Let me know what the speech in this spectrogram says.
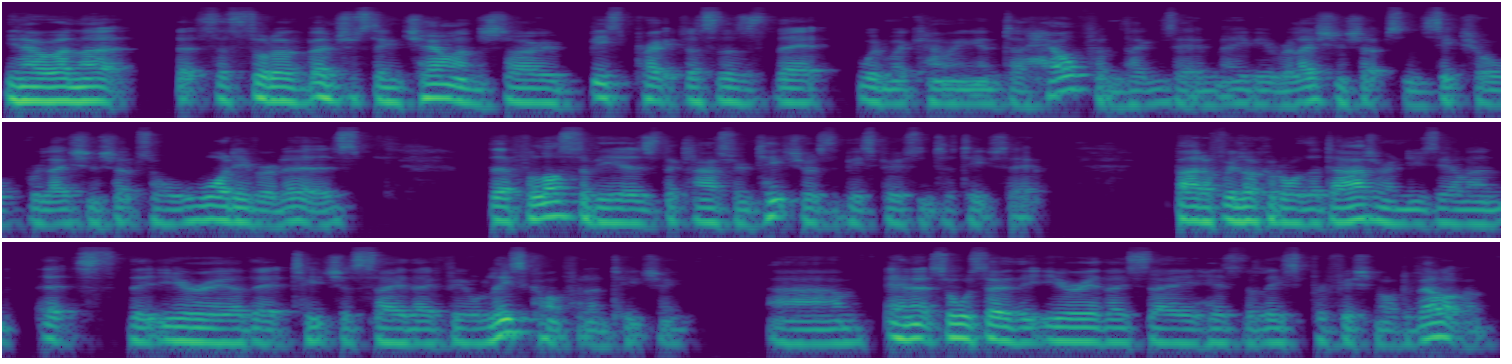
you know, and it's a sort of interesting challenge. So best practices that when we're coming into health and things, and maybe relationships and sexual relationships or whatever it is, the philosophy is the classroom teacher is the best person to teach that. But if we look at all the data in New Zealand, it's the area that teachers say they feel least confident teaching. Um, and it's also the area they say has the least professional development.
